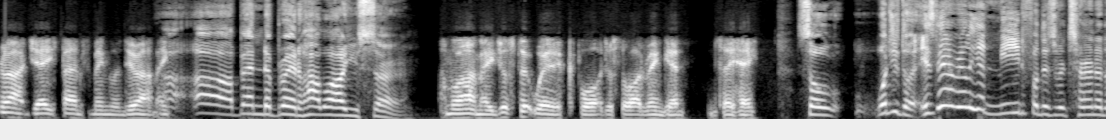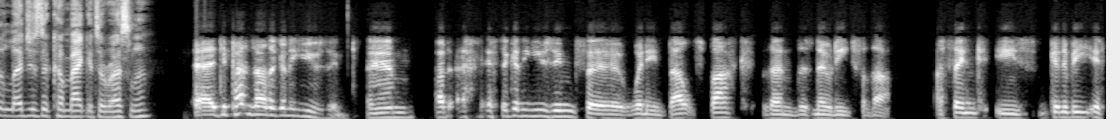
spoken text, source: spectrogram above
Right, Jay, it's Ben from England. You're right, mate. uh, uh Ben the Bread, how are you, sir? I'm alright, mate. Just at work, but I just thought I'd ring in and say hey. So, what do you do? Is there really a need for this return of the legends to come back into wrestling? Uh, it depends how they're going to use him. Um, I'd- if they're going to use him for winning belts back, then there's no need for that. I think he's going to be. If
